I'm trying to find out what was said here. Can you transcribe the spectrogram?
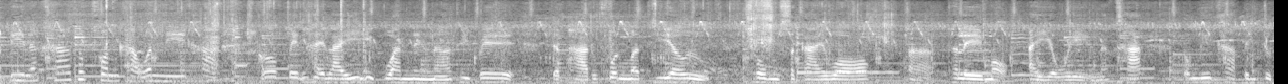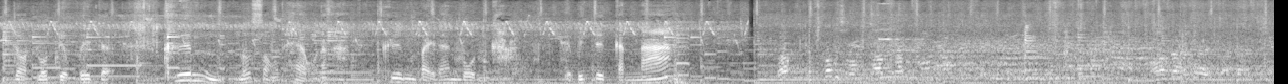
ัสดีนะคะทุกคนค่ะวันนี้ค่ะ ก็เป็นไฮไลท์อีกวันหนึ่งนะที่เป้จะพาทุกคนมาเที่ยวชมสกายวอล์กทะเลหมอกไอเยาเวงนะคะ ตรงนี้ค่ะเป็นจุดจอดรถเดี๋ยวเป้จะขึ้นรถสองแถวนะคะ ขึ้นไปด้านบนค่ะ เดี๋ยวไปเจอกันนะเมื่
